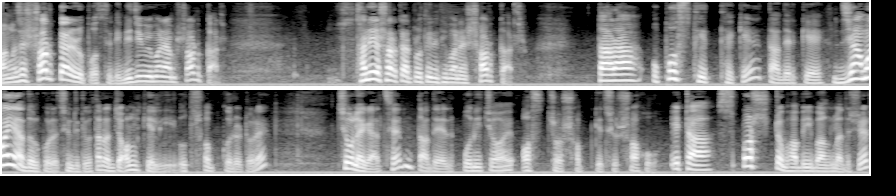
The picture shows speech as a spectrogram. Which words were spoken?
বাংলাদেশের সরকারের উপস্থিতি বিজেপি মানে সরকার, স্থানীয় সরকার, প্রতিনিধি মানে সরকার। তারা উপস্থিত থেকে তাদেরকে জামাই আদর করেছেন রীতিমতো। তারা জলকেলি উৎসব করে টোরে চলে গেছেন। তাদের পরিচয়, অস্ত্র সব কিছু সহ। এটা স্পষ্টভাবেই বাংলাদেশের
